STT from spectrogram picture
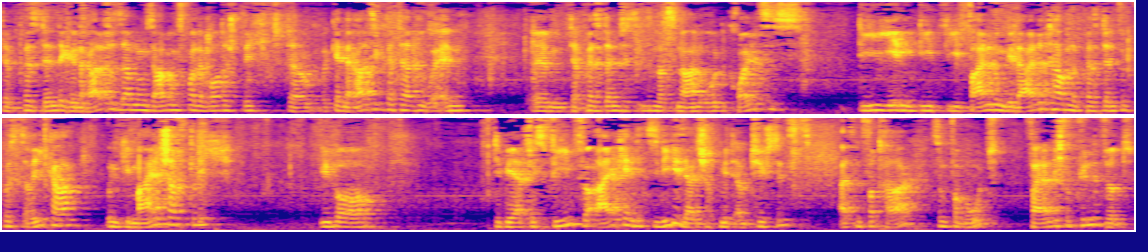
der Präsident der Generalversammlung salbungsvolle Worte spricht, der Generalsekretär der UN, ähm, der Präsident des Internationalen Roten Kreuzes, diejenigen, die die Verhandlungen geleitet haben, der Präsident von Costa Rica und gemeinschaftlich über die Beatrice Fien für ICANN, die Zivilgesellschaft, mit am Tisch sitzt, als ein Vertrag zum Verbot feierlich verkündet wird.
